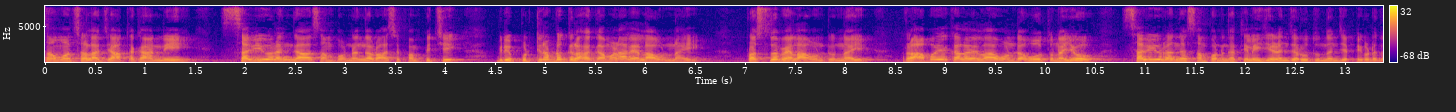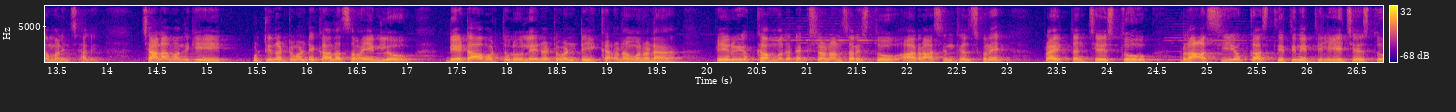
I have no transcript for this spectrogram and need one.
సంవత్సరాల జాతకాన్ని సవివరంగా సంపూర్ణంగా వ్రాసి పంపించి మీరు పుట్టినప్పుడు గ్రహ గమనాలు ఎలా ఉన్నాయి? ప్రస్తుతం ఎలా ఉంటున్నాయి? రాబోయే కాలం ఎలా ఉండబోతున్నాయో సవివరంగా సంపూర్ణంగా తెలియజేయడం జరుగుతుందని చెప్పి కూడా గమనించాలి. చాలామందికి పుట్టినటువంటి కాల సమయంలో డేటా బర్తులు లేనటువంటి కారణం వలన పేరు యొక్క మొదటి అక్షరాన్ని అనుసరిస్తూ ఆ రాశిని తెలుసుకునే ప్రయత్నం చేస్తూ రాశి యొక్క స్థితిని తెలియచేస్తూ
